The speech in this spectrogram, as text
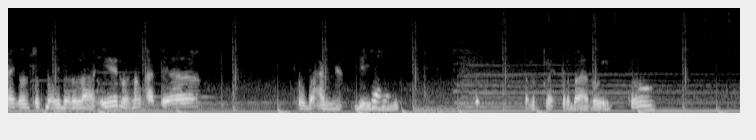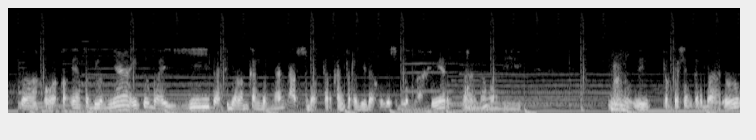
Baik untuk bayi baru lahir memang ada perubahan ya di Ya. perpres terbaru itu bahwa yang sebelumnya itu bayi masih dalam kandungan harus didaftarkan terlebih dahulu sebelum lahir. Nah, Mhm. namun di di perpres yang terbaru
